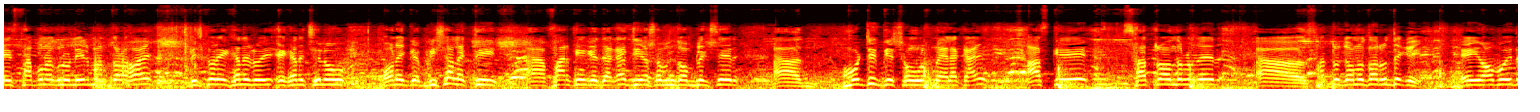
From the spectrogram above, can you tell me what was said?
এই স্থাপনাগুলো নির্মাণ করা হয়। বিশেষ করে এখানে এখানে ছিল অনেক বিশাল একটি পার্কিং এর জায়গা, জিয়া শপিং কমপ্লেক্সের uh, মসজিদ গেট সংলগ্ন এলাকায় আজকে ছাত্র আন্দোলনের ছাত্র জনতার উদ্যোগে এই অবৈধ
